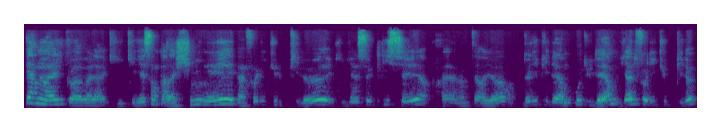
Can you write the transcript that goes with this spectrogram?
Père Noël, quoi, voilà, qui, qui descend par la cheminée d'un follicule pileux et qui vient se glisser après à l'intérieur de l'épiderme ou du derme via le follicule pileux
